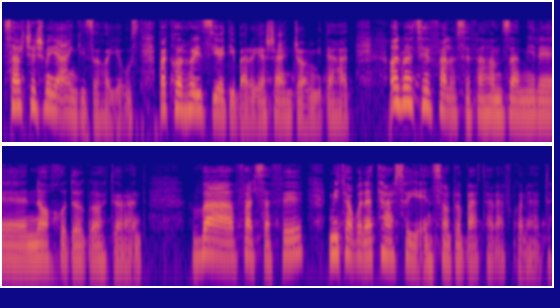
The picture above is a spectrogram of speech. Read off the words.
سرچشمه انگیزه های اوست و کارهای زیادی برایش انجام می دهد البته فلاسفه هم زمیر ناخودآگاه دارند. و فلسفه می تواند ترس های انسان را برطرف کند.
